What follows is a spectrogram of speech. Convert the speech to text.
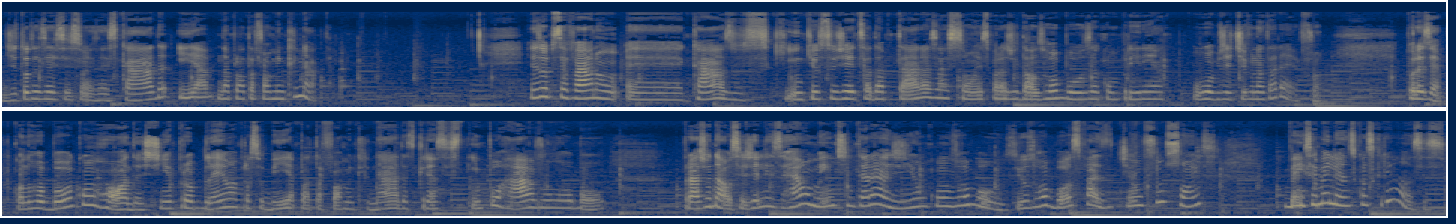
de todas as sessões na escada e a, na plataforma inclinada. Eles observaram é, casos que, em que os sujeitos adaptaram as ações para ajudar os robôs a cumprirem a, o objetivo na tarefa. Por exemplo, quando o robô com rodas tinha problema para subir a plataforma inclinada, as crianças empurravam o robô para ajudar, ou seja, eles realmente interagiam com os robôs e os robôs faziam, tinham funções bem semelhantes com as crianças.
